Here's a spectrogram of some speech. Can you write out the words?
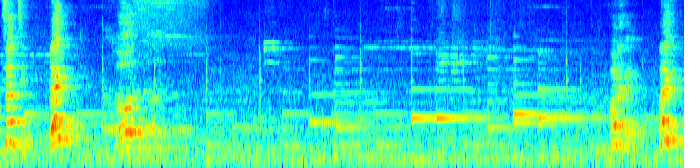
썸치! 렉! 허리가 렉!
